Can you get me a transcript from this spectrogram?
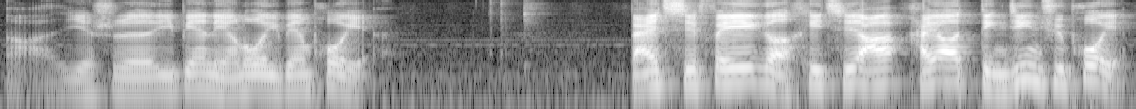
啊，也是一边联络一边破眼。白棋飞一个，黑棋啊还要顶进去破眼。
